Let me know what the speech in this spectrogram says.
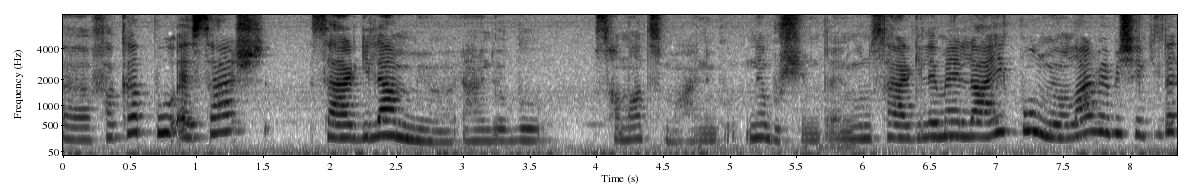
E, fakat bu eser sergilenmiyor. Yani bu sanat mı? Hani bu ne bu şimdi? Hani bunu sergilemeye layık bulmuyorlar ve bir şekilde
